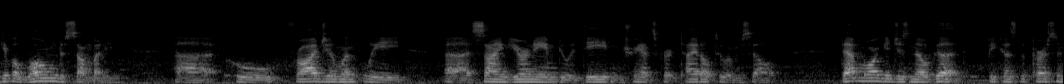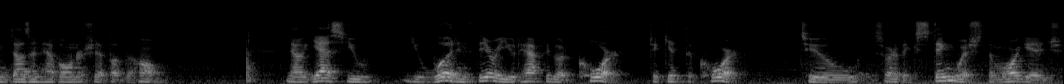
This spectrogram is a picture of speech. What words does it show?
give a loan to somebody uh, who fraudulently uh, signed your name to a deed and transferred title to himself, that mortgage is no good because the person doesn't have ownership of the home. Now, yes, you you would, in theory, you'd have to go to court to get the court to sort of extinguish the mortgage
